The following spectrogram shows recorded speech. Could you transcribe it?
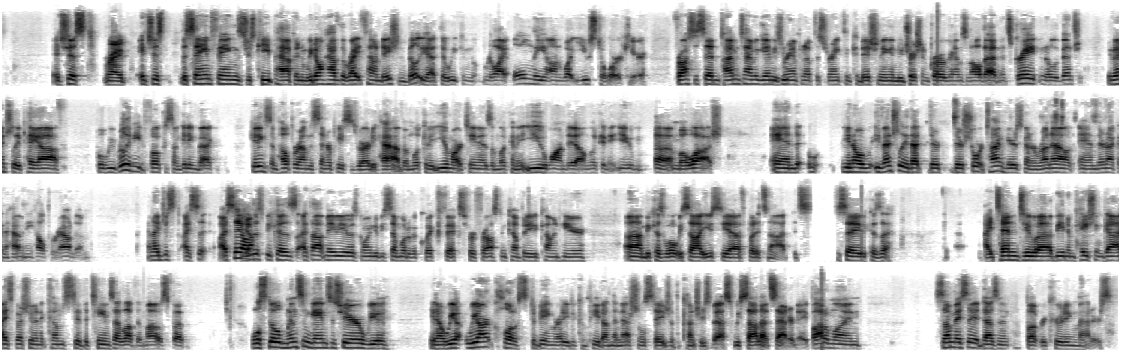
It's just Right. it's just the same things just keep happening. We don't have the right foundation built yet that we can rely only on what used to work here. Frost has said time and time again he's ramping up the strength and conditioning and nutrition programs and all that, and it's great and it'll eventually eventually pay off. But we really need to focus on getting back getting some help around the centerpieces we already have. I'm looking at you, Martinez. I'm looking at you, Wandale. I'm looking at you, uh, Mowash. And you know, eventually that their their short time here is going to run out, and they're not going to have any help around them. And I just I say I say all Yeah. this because I thought maybe it was going to be somewhat of a quick fix for Frost and Company to come in here um, because of what we saw at UCF, but it's not. It's to say because I, I tend to uh, be an impatient guy, especially when it comes to the teams I love the most. But we'll still win some games this year. We, you know, we we aren't close to being ready to compete on the national stage with the country's best. We saw that Saturday. Bottom line, some may say it doesn't, but recruiting matters.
